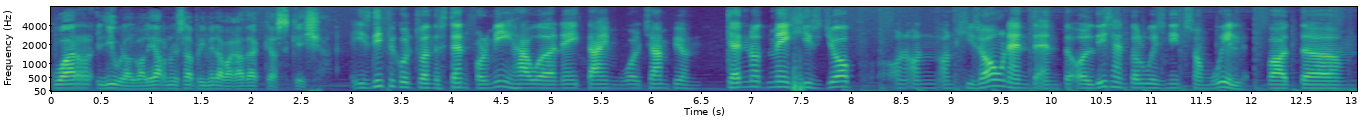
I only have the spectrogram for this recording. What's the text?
quart lliure. El Balear no és la primera vegada que es queixa. It's difficult to understand for me how an eight-time world champion cannot make his job on, on, on his own and, and all this and always need some will. But um,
